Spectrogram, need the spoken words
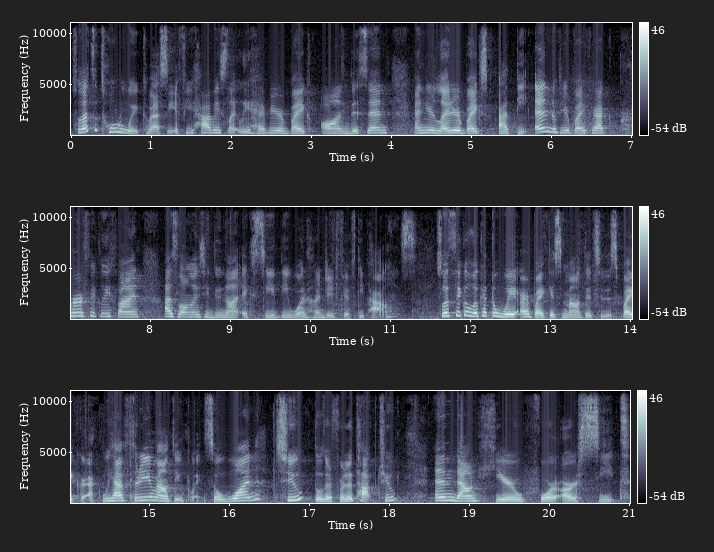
So that's a total weight capacity. If you have a slightly heavier bike on this end and your lighter bikes at the end of your bike rack, perfectly fine as long as you do not exceed the 150 pounds. So let's take a look at the way our bike is mounted to this bike rack. We have three mounting points. So one, two, those are for the top tube, and down here for our seat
